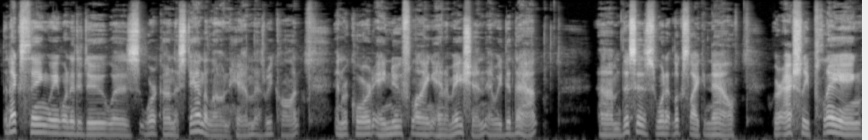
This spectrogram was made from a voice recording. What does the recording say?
The next thing we wanted to do was work on the standalone hymn, as we call it, and record a new flying animation, and we did that. Um, this is what it looks like now. We're actually playing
